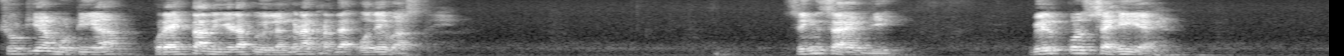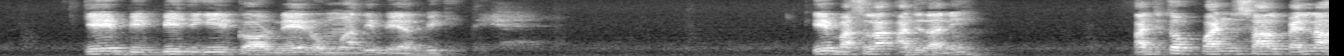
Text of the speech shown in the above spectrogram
ਛੋਟੀਆਂ-ਮੋਟੀਆਂ ਕੁਰੈਤਾਂ ਦੀ ਜਿਹੜਾ ਕੋਈ ਉਲੰਘਣਾ ਕਰਦਾ ਉਹਦੇ ਵਾਸਤੇ। ਸਿੰਘ ਸਾਹਿਬ ਜੀ, ਬਿਲਕੁਲ ਸਹੀ ਹੈ ਕਿ ਬੀਬੀ ਜਗੀਰ ਕੌਰ ਨੇ ਰੋਮਾਂ ਦੀ ਬੇਅਦਬੀ ਕੀਤੀ ਹੈ। ਇਹ ਮਸਲਾ ਅੱਜ ਦਾ ਨਹੀਂ, ਅੱਜ ਤੋਂ 5 ਸਾਲ ਪਹਿਲਾਂ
